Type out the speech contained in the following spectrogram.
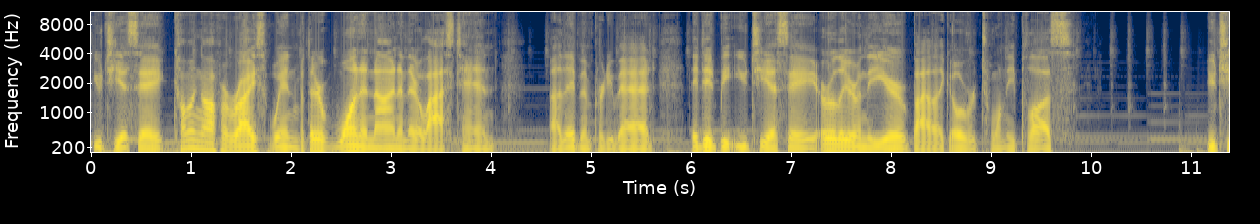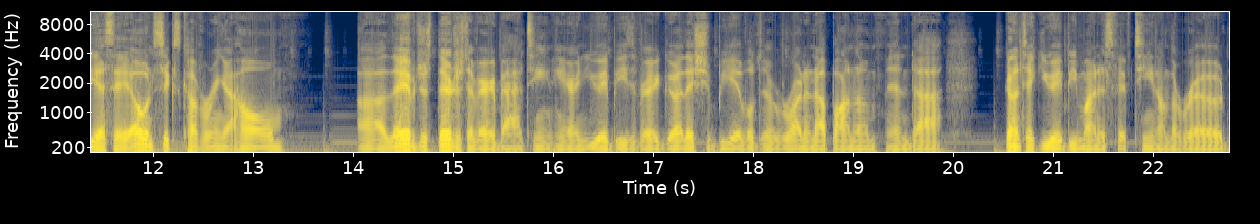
UTSA coming off a Rice win, but they're 1 and 9 in their last 10. Uh, they've been pretty bad. They did beat UTSA earlier in the year by like over 20 plus. UTSA 0 and 6 covering at home. Uh, they have just they're just a very bad team here, and UAB is very good. They should be able to run it up on them, and uh, gonna take UAB minus 15 on the road.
